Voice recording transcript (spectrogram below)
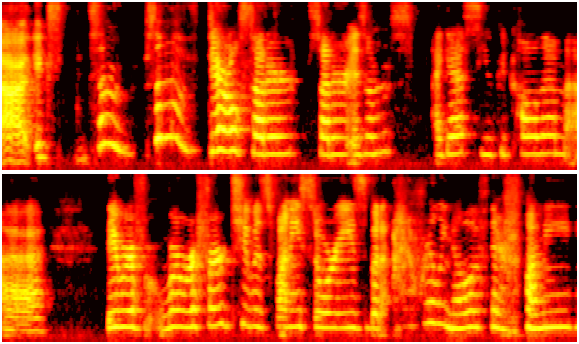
uh ex- some some of Darryl Sutter Sutter isms, I guess you could call them. Uh they were were referred to as funny stories, but I don't really know if they're funny.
